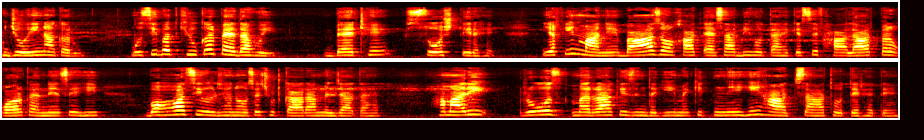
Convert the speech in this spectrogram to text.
جو ہی نہ کروں۔ مصیبت کیوں کر پیدا ہوئی؟ بیٹھیں، سوچتے رہیں۔ یقین مانیں بعض اوقات ایسا بھی ہوتا ہے کہ صرف حالات پر غور کرنے سے ہی بہت سی الجھنوں سے چھٹکارا مل جاتا ہے۔ ہماری روز مرہ کی زندگی میں کتنے ہی حادثات ہوتے رہتے ہیں۔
